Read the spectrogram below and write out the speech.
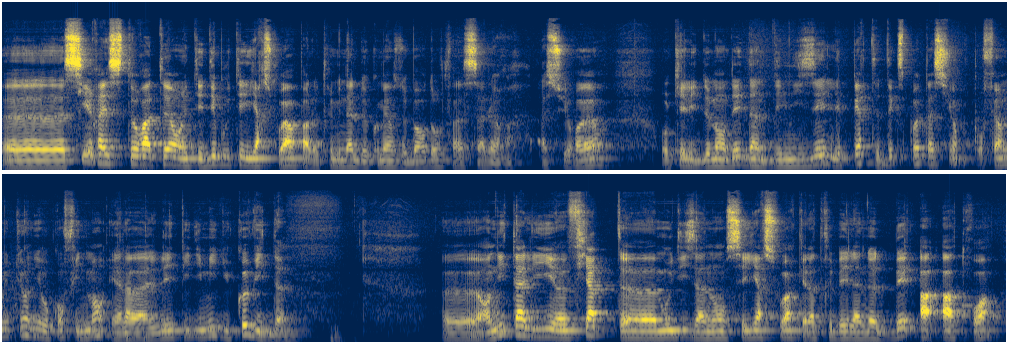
euh, six restaurateurs ont été déboutés hier soir par le tribunal de commerce de Bordeaux face à leur assureur, auquel ils demandaient d'indemniser les pertes d'exploitation pour fermeture liées au confinement et à l'épidémie du Covid. Euh, en Italie, euh, Fiat Moody's a annoncé hier soir qu'elle attribuait la note BAA3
